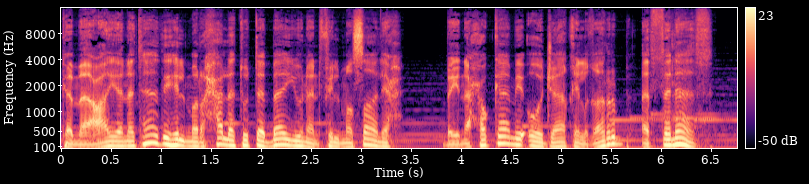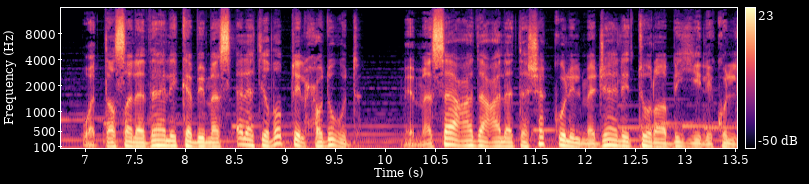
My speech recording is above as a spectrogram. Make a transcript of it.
كما عاينت هذه المرحلة تباينا في المصالح بين حكام أوجاق الغرب الثلاث واتصل ذلك بمسألة ضبط الحدود مما ساعد على تشكل المجال الترابي لكل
